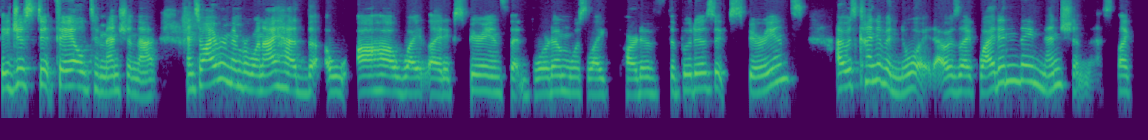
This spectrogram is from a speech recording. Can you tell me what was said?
They just did, failed to mention that. And so I remember when I had the aha white light experience that boredom was like part of the Buddha's experience, I was kind of annoyed. I was like, why didn't they mention this? Like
